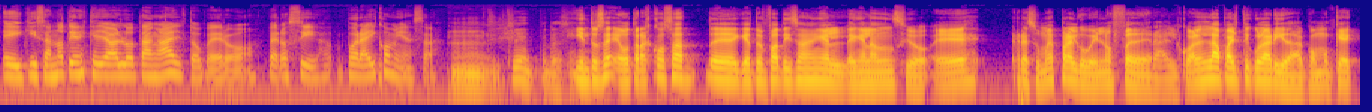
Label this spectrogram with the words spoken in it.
Eh, Y quizás no tienes que llevarlo tan alto, pero, pero sí, por ahí comienza. Mm, sí, interesante. Y entonces, otras cosas eh, que tú enfatizas en el, en el anuncio es resumes para el gobierno federal. ¿Cuál es la particularidad? Como que,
